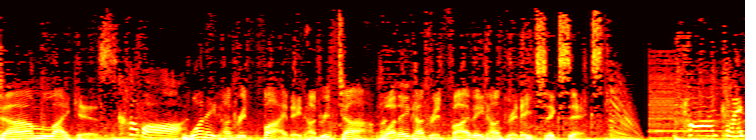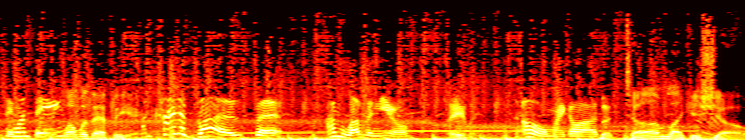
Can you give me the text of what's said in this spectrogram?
Tom Leykis. Come on. 1-800-5800-TOM. 1-800-5800-866. Tom, can I say one thing? What would that be? I'm kind of buzzed, but I'm loving you. Really? Oh, my God. The Tom Leykis Show.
